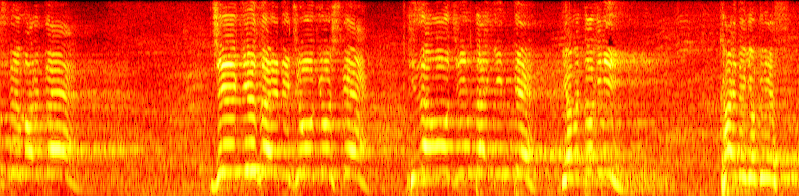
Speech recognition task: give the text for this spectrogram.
して生まれて19歳で上京して膝を靭帯切ってやめた時に書いた曲です。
